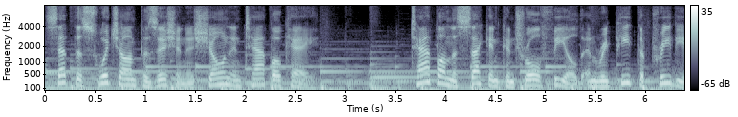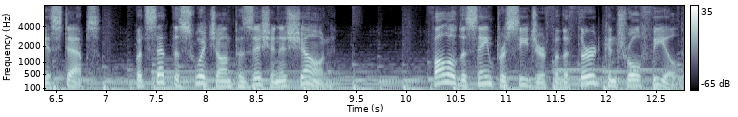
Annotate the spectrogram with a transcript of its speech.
Set the switch on position as shown and tap OK. Tap on the second control field and repeat the previous steps, but set the switch on position as shown. Follow the same procedure for the third control field,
